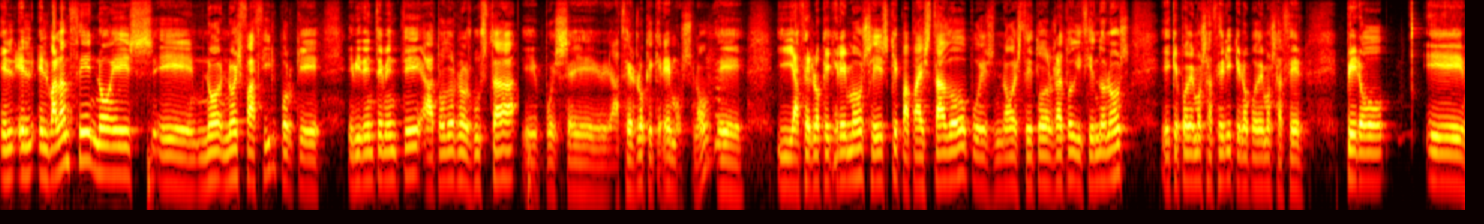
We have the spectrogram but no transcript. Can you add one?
el, balance no es, eh, no, es fácil porque evidentemente a todos nos gusta eh, pues, hacer lo que queremos. ¿no? y hacer lo que queremos es que papá Estado pues, no esté todo el rato diciéndonos qué podemos hacer y qué no podemos hacer. Pero eh,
